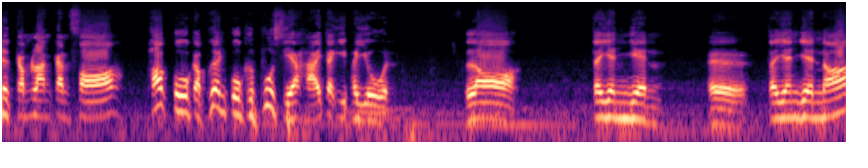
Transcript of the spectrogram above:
นึกกำลังกันฟ้อง เพราะกูกับเพื่อนกูคือผู้เสียหายจากอีพยูนรอใจะเย็นเย็นๆเออใจะเย็นเย็นๆเนาะ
